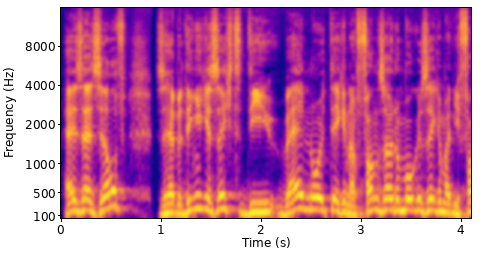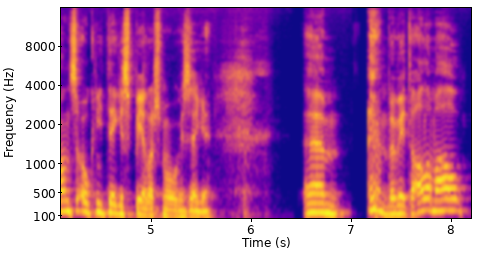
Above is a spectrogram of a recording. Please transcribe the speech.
Hij zei zelf, ze hebben dingen gezegd die wij nooit tegen een fan zouden mogen zeggen, maar die fans ook niet tegen spelers mogen zeggen. Ehm, we weten allemaal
